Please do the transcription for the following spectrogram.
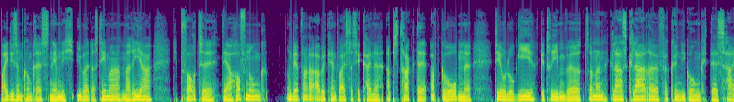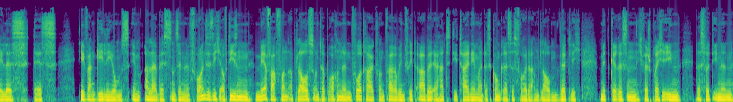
bei diesem Kongress, nämlich über das Thema Maria, die Pforte der Hoffnung und wer Pfarrer Abel kennt, weiß, dass hier keine abstrakte, abgehobene Theologie getrieben wird, sondern glasklare Verkündigung des Heiles, des Evangeliums im allerbesten Sinne. Freuen Sie sich auf diesen mehrfach von Applaus unterbrochenen Vortrag von Pfarrer Winfried Abel. Er hat die Teilnehmer des Kongresses Freude am Glauben wirklich mitgerissen. Ich verspreche Ihnen, das wird Ihnen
